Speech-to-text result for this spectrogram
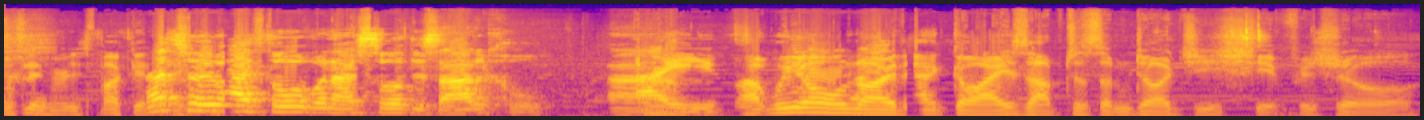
whatever his fucking. That's name who I thought when I saw this article. Um, Hey, but we all know that guy's up to some dodgy shit for sure.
